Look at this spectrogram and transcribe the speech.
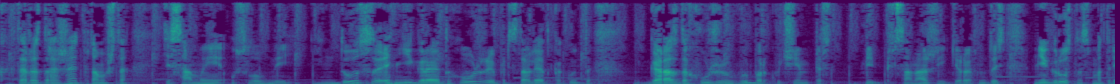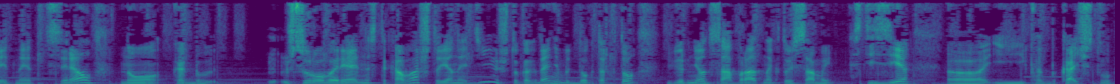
как-то раздражает, потому что те самые условные индусы, они играют хуже и представляют какую-то гораздо хужую выборку, чем перс персонажей и героев. Ну, то есть, мне грустно смотреть на этот сериал, но как бы суровая реальность такова, что я надеюсь, что когда-нибудь Доктор Кто вернется обратно к той самой стезе э, и как бы качеству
